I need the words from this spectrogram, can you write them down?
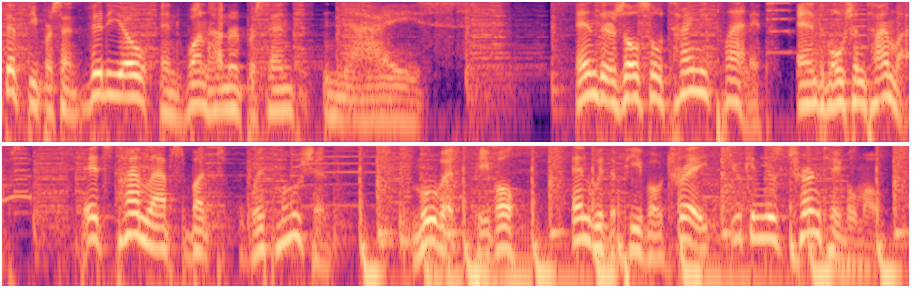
50% video, and 100% nice. And there's also Tiny Planet and Motion Time-Lapse. It's time-lapse, but with motion. Move it, people. And with the Pivo tray, you can use turntable mode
